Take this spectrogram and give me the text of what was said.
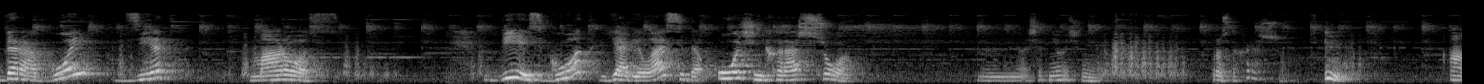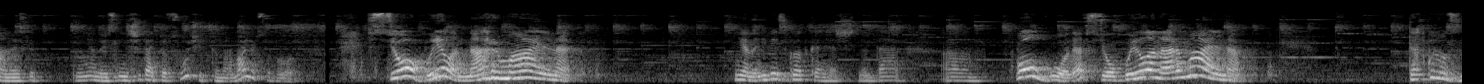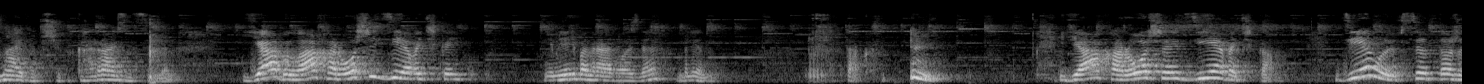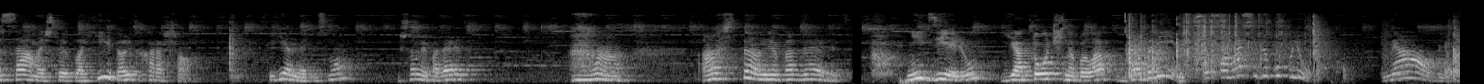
Дорогой Дед Мороз, весь год я вела себя очень хорошо. Вообще не очень, просто хорошо. А, ну если, не, ну если не считать тот случай, то нормально все было. Все было нормально. Не, ну не весь год, конечно, да. А, полгода все было нормально. Да откуда он знает вообще, какая разница, блин? Я была хорошей девочкой. И мне не понравилось, да? Блин. Так. Я хорошая девочка. Делаю все то же самое, что и плохие, только хорошо. Офигенное письмо. И что мне подарит? А что он мне подарит? Неделю я точно была... Да блин, что сама себе куплю. Мяу, блядь.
